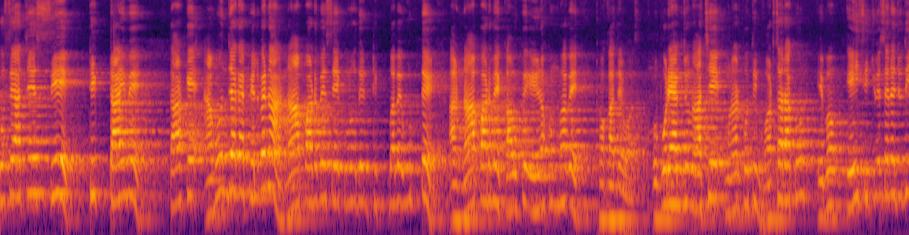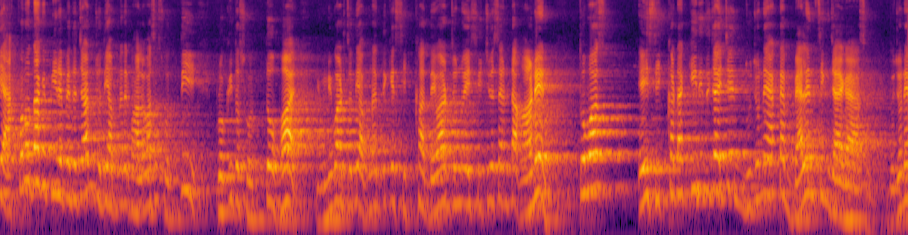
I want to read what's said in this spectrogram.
বসে আছে, সে ঠিক টাইমে তাকে এমন জায়গায় ফেলবে না না পারবে সে কোনোদিন ঠিকভাবে উঠতে আর না পারবে কাউকে এরকমভাবে ঠকাতে বস। উপরে একজন আছে, ওনার প্রতি ভরসা রাখুন এবং এই সিচুয়েশনে যদি এখনও তাকে ফিরে পেতে চান, যদি আপনাদের ভালোবাসা সত্যি প্রকৃত সত্য হয় ইউনিভার্স যদি আপনার দিকে শিক্ষা দেওয়ার জন্য এই সিচুয়েশনটা আনেন, তো বস, এই শিক্ষাটা কি দিতে চাইছে? দুজনে একটা ব্যালেন্সিং জায়গায় আসুন, দুজনে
